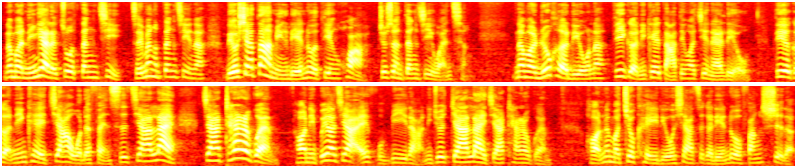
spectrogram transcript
那么您要来做登记，怎么样登记呢？留下大名、联络电话，就算登记完成。那么如何留呢？第一个，你可以打电话进来留；第二个，您可以加我的粉丝，加 Line、加 Telegram。好，你不要加 FB 啦，你就加 Line 加 Telegram。好，那么就可以留下这个联络方式了。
